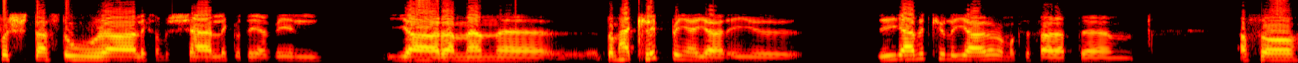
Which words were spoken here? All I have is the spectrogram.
första stora liksom, kärlek och det jag vill göra. Men eh, de här klippen jag gör är ju... Det är jävligt kul att göra dem också för att... Eh, alltså...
